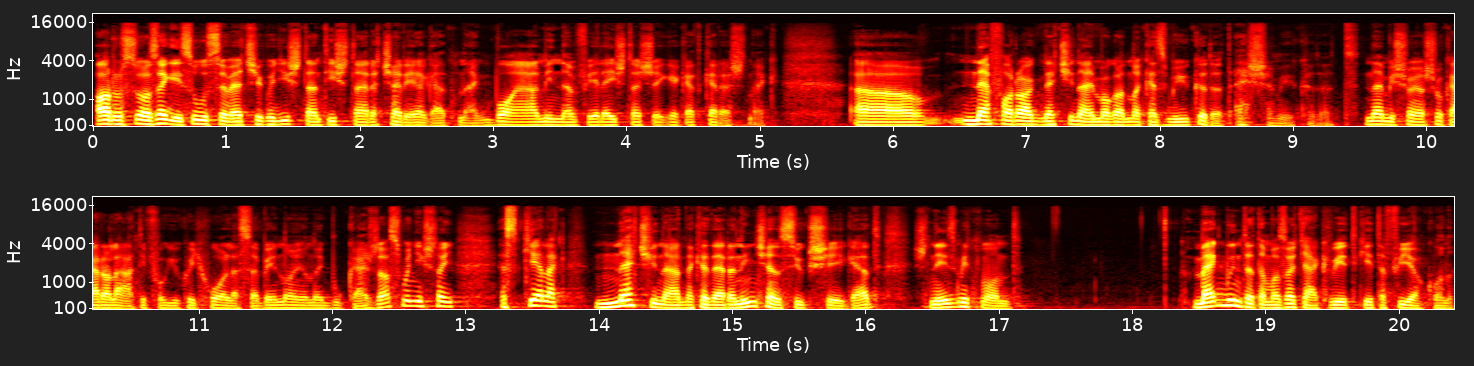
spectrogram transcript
Arról szól az egész Ószövetség, hogy Istent Istenre cserélgetnek, Baál mindenféle istenségeket keresnek. Uh, ne farag, ne csinálj magadnak, ez működött? Ez sem működött. Nem is olyan sokára látni fogjuk, hogy hol lesz ebben nagyon nagy bukás. De azt mondja Isten, hogy ezt kérlek, ne csináld neked, erre nincsen szükséged. És nézd, mit mond. Megbüntetem az atyák védkét a fiakon,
